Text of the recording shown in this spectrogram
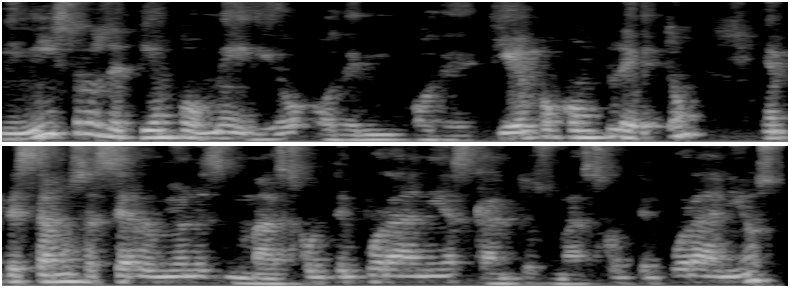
ministros de tiempo medio o de, de, tiempo completo, empezamos a hacer reuniones más contemporáneas, cantos más contemporáneos,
